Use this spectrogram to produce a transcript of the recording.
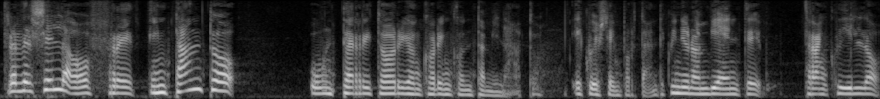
Traversella offre intanto un territorio ancora incontaminato e questo è importante, quindi un ambiente tranquillo,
